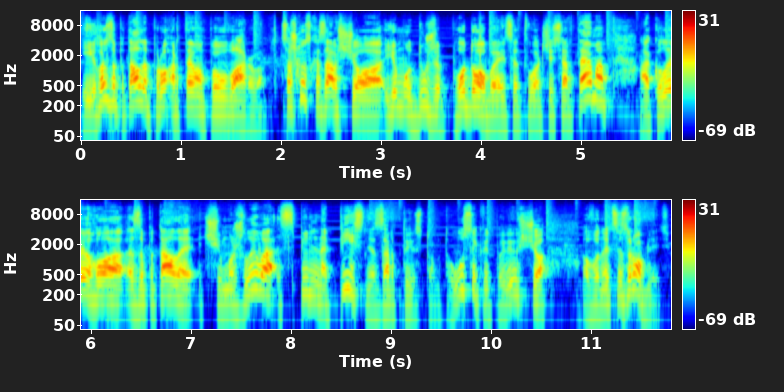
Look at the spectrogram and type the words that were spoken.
і його запитали про Артема Пивоварова. Сашко сказав, що йому дуже подобається творчість Артема. А коли його запитали, чи можлива спільна пісня з артистом, то Усик відповів, що вони це зроблять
